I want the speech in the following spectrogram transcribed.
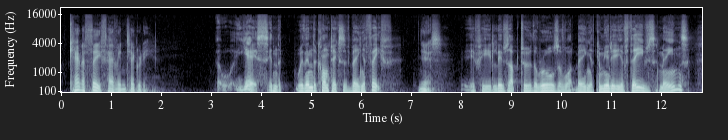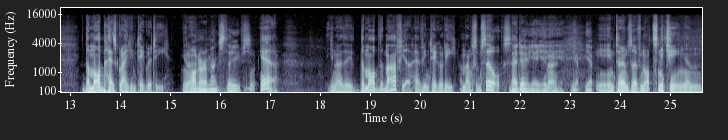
Can a thief have integrity? Yes, in the within the context of being a thief. Yes. If he lives up to the rules of what being a community of thieves means, the mob has great integrity. You know, Honour amongst thieves. yeah. You know, the the mob, the mafia, have integrity amongst themselves They do, yeah, yeah, You know. yeah, yeah. Yep, yep. in terms of not snitching and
